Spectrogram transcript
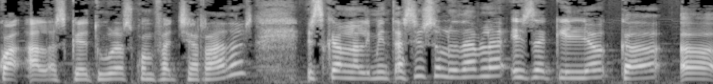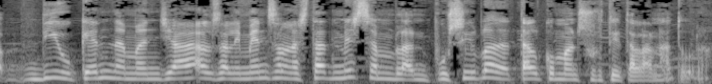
a les criatures quan faig xerrades, és que l'alimentació saludable és aquella que eh, diu que hem de menjar els aliments en l'estat més semblant possible de tal com han sortit a la natura.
